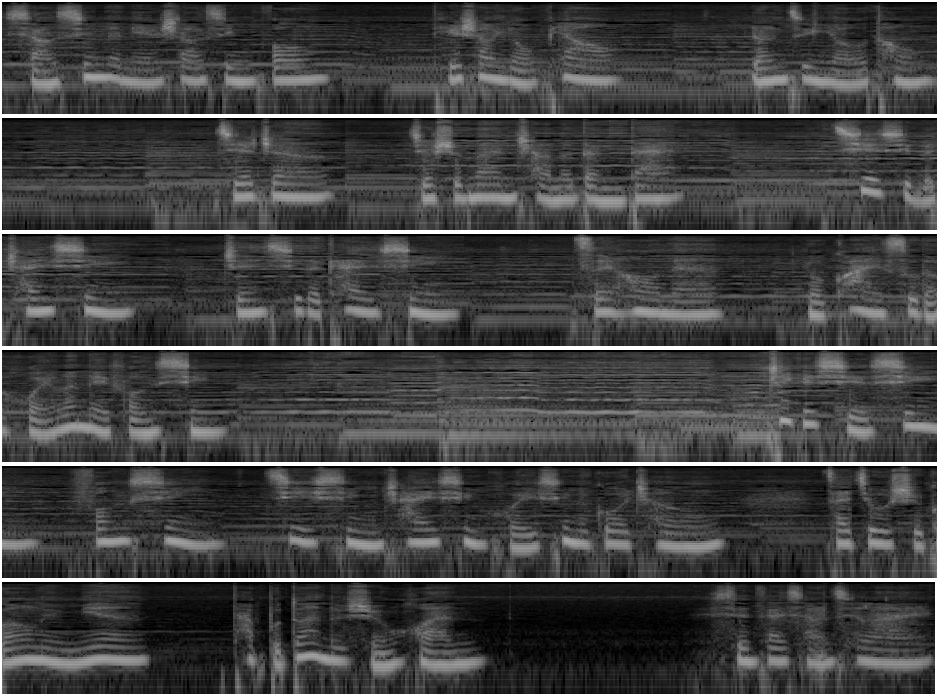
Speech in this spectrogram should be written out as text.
小心的粘上信封，贴上邮票，扔进邮筒。接着就是漫长的等待，窃喜的拆信，珍惜的看信，最后呢，又快速的回了那封信。这个写信、封信、寄信、拆信、回信的过程，在旧时光里面，它不断的循环。现在想起来，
